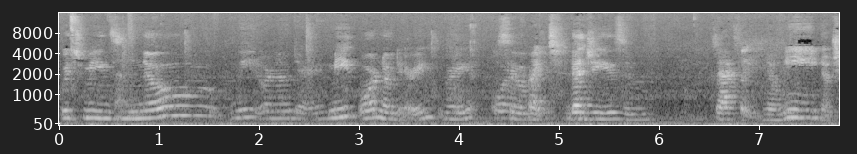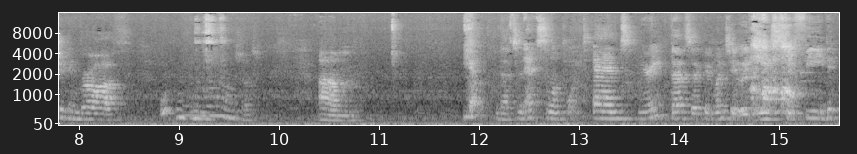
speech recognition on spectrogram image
Which means no meat or no dairy. Meat or no dairy, right? Or- so Right. veggies and Exactly. No meat, no chicken broth. Um, yeah, that's an excellent point. And Mary, that's a good one too. It needs to feed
